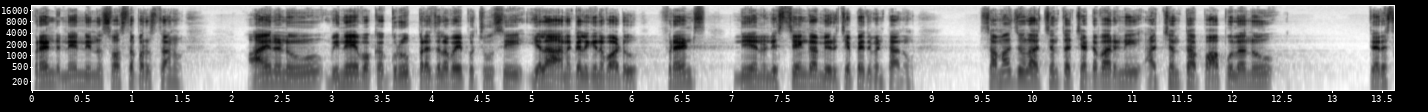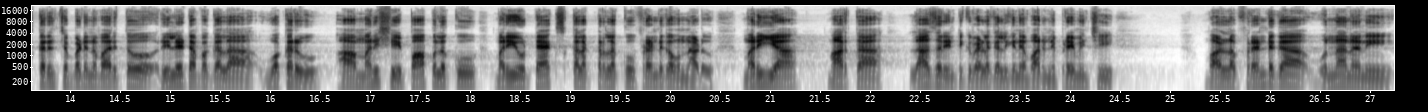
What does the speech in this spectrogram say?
ఫ్రెండ్ నేను నిన్ను స్వస్థపరుస్తాను. ఆయనను వినే ఒక గ్రూప్ ప్రజల వైపు చూసి ఇలా అనగలిగిన వాడు ఫ్రెండ్స్ నేను నిశ్చయంగా మీరు చెప్పేది వింటాను. సమాజంలో అత్యంత చెడ్డవారిని అత్యంత పాపులను తిరస్కరించబడిన వారితో రిలేట్ అవ్వగల ఒకరు ఆ మనిషి పాపులకు మరియు ట్యాక్స్ కలెక్టర్లకు ఫ్రెండ్గా ఉన్నాడు. మరియా మార్తా లాజర్ ఇంటికి వెళ్ళగలిగిన వారిని ప్రేమించి వాళ్ళ ఫ్రెండ్గా ఉన్నానని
